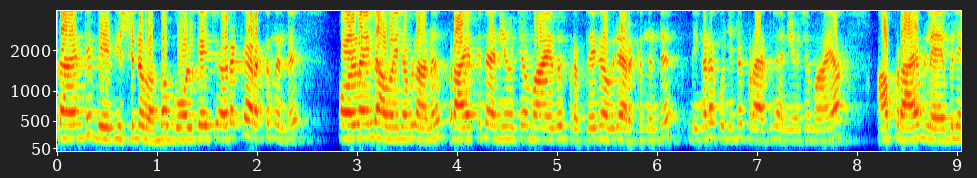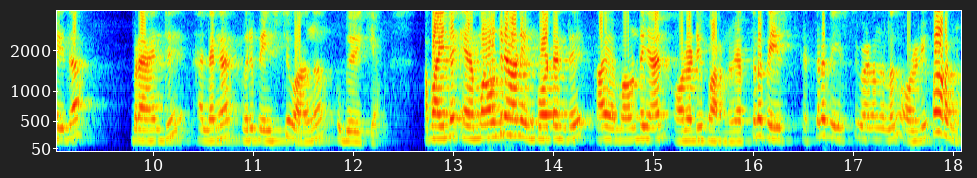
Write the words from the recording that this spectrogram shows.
ബ്രാൻഡ് ബേബിസ്റ്റിന്റെ അപ്പൊ ഗോൾഗേറ്റ് അവരൊക്കെ ഇറക്കുന്നുണ്ട്. ഓൺലൈനിൽ അവൈലബിൾ ആണ്. പ്രായത്തിന് അനുയോജ്യമായത് പ്രത്യേകം അവർ ഇറക്കുന്നുണ്ട്. നിങ്ങളുടെ കുഞ്ഞിന്റെ പ്രായത്തിന് അനുയോജ്യമായ ആ പ്രായം ലേബൽ ചെയ്ത ബ്രാൻഡ് അല്ലെങ്കിൽ ഒരു പേസ്റ്റ് വാങ്ങുക ഉപയോഗിക്കുക. അപ്പൊ അതിന്റെ എമൗണ്ടിനാണ് ഇമ്പോർട്ടന്റ് ആ എമൗണ്ട് ഞാൻ ഓൾറെഡി പറഞ്ഞു. എത്ര പേസ്റ്റ് എത്ര പേസ്റ്റ് വേണം എന്നുള്ളത് ഓൾറെഡി പറഞ്ഞു.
